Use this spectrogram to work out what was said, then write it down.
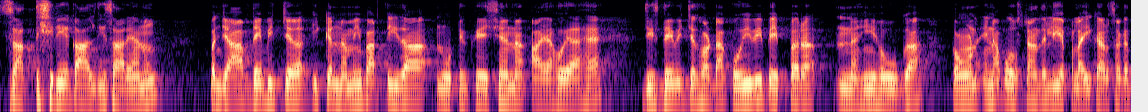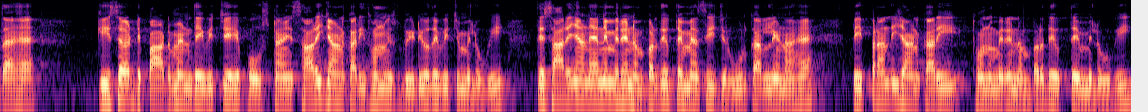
ਸਤਿ ਸ਼੍ਰੀ ਅਕਾਲ ਜੀ ਸਾਰਿਆਂ ਨੂੰ। ਪੰਜਾਬ ਦੇ ਵਿੱਚ ਇੱਕ ਨਵੀਂ ਭਰਤੀ ਦਾ ਨੋਟੀਫਿਕੇਸ਼ਨ ਆਇਆ ਹੋਇਆ ਹੈ, ਜਿਸ ਦੇ ਵਿੱਚ ਤੁਹਾਡਾ ਕੋਈ ਵੀ ਪੇਪਰ ਨਹੀਂ ਹੋਊਗਾ। ਕੌਣ ਇਹਨਾਂ ਪੋਸਟਾਂ ਦੇ ਲਈ ਅਪਲਾਈ ਕਰ ਸਕਦਾ ਹੈ? ਕਿਸ ਡਿਪਾਰਟਮੈਂਟ ਦੇ ਵਿੱਚ ਇਹ ਪੋਸਟਾਂ ਹੈ? ਸਾਰੀ ਜਾਣਕਾਰੀ ਤੁਹਾਨੂੰ ਇਸ ਵੀਡੀਓ ਦੇ ਵਿੱਚ ਮਿਲੂਗੀ। ਤੇ ਸਾਰੇ ਜਾਣਿਆਂ ਨੇ ਮੇਰੇ ਨੰਬਰ ਦੇ ਉੱਤੇ ਮੈਸੇਜ ਜ਼ਰੂਰ ਕਰ ਲੈਣਾ ਹੈ। ਪੇਪਰਾਂ ਦੀ ਜਾਣਕਾਰੀ ਤੁਹਾਨੂੰ ਮੇਰੇ ਨੰਬਰ ਦੇ ਉੱਤੇ ਮਿਲੂਗੀ।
